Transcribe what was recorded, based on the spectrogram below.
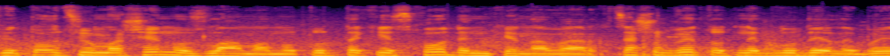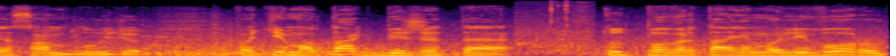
Під оцю машину зламану, тут такі сходинки наверх. Це щоб ви тут не блудили, бо я сам блудю. Потім отак біжите. Тут повертаємо ліворуч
